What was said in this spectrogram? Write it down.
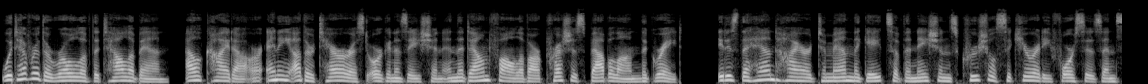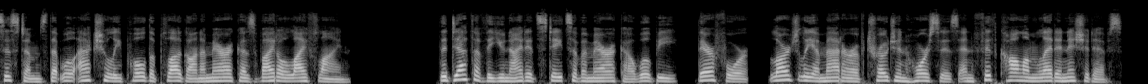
whatever the role of the Taliban, Al Qaeda, or any other terrorist organization in the downfall of our precious Babylon the Great, it is the hand hired to man the gates of the nation's crucial security forces and systems that will actually pull the plug on America's vital lifeline. The death of the United States of America will be, therefore, largely a matter of Trojan horses and fifth column led initiatives,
